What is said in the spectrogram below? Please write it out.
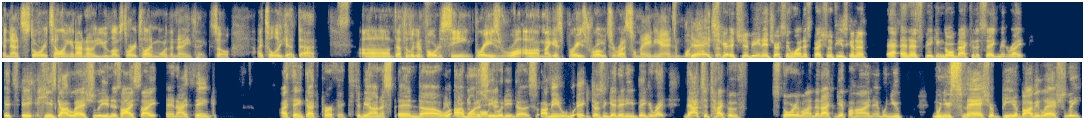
And that's storytelling. And I know you love storytelling more than anything. So I totally get that. Um, definitely looking forward to seeing Bray's, um, I guess, Bray's road to WrestleMania and what yeah, it's good. It should be an interesting one, especially if he's gonna. And as speaking, going back to the segment, right? It's it, he's got Lashley in his eyesight, and I think, I think that's perfect to be honest. And uh, mean, I want to see what he does. I mean, it doesn't get any bigger, right? That's a type of storyline that I can get behind. And when you when you smash or beat a Bobby Lashley,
